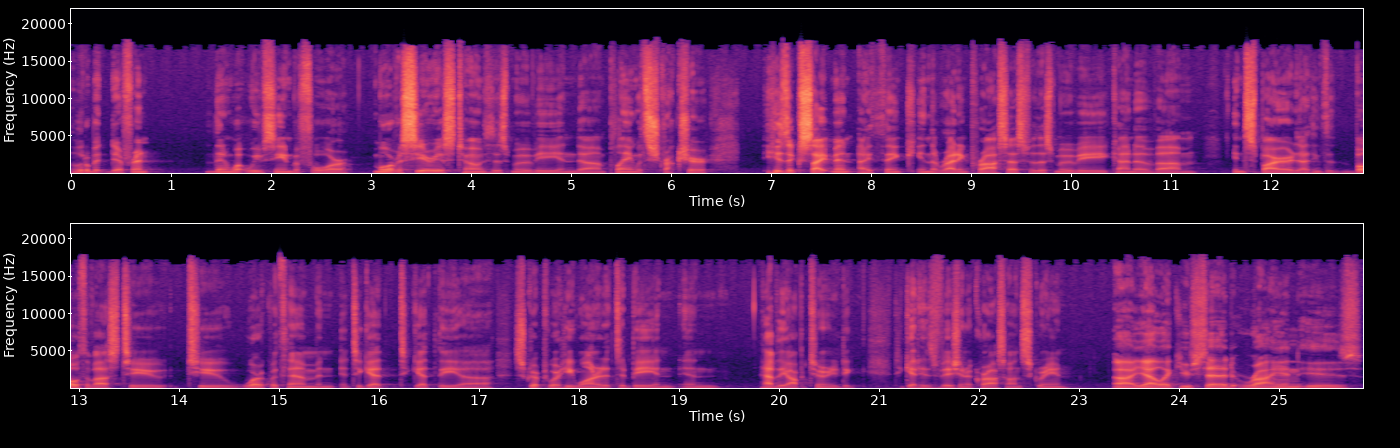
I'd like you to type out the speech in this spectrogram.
a little bit different than what we've seen before. More of a serious tone to this movie and um, playing with structure his excitement, I think, in the writing process for this movie kind of um, inspired, I think, both of us to to work with him and, and to get to get the uh, script where he wanted it to be and, and have the opportunity to to get his vision across on screen. Uh, yeah, like you said, Ryan is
